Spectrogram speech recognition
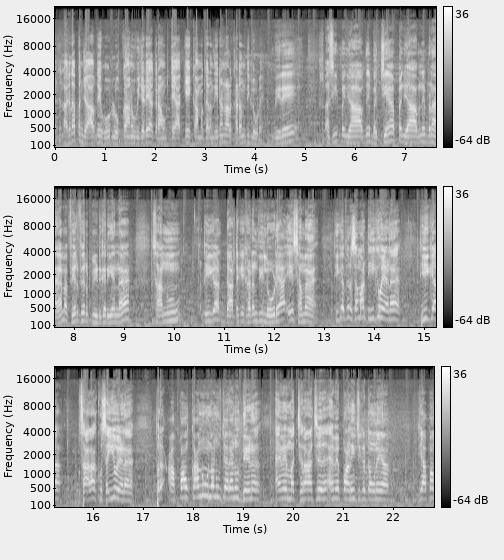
ਅੱਜ ਲੱਗਦਾ ਪੰਜਾਬ ਦੇ ਹੋਰ ਲੋਕਾਂ ਨੂੰ ਵੀ ਜਿਹੜੇ ਆ ਗਰਾਊਂਡ ਤੇ ਆ ਕੇ ਕੰਮ ਕਰਨ ਦੀ ਇਹਨਾਂ ਨਾਲ ਖੜਨ ਦੀ ਲੋੜ ਹੈ। ਵੀਰੇ ਅਸੀਂ ਪੰਜਾਬ ਦੇ ਬੱਚੇ ਆ ਪੰਜਾਬ ਨੇ ਬਣਾਇਆ ਮੈਂ ਫਿਰ ਫਿਰ ਰਿਪੀਟ ਕਰੀ ਜਾਂਦਾ ਸਾਨੂੰ ਠੀਕ ਆ ਡਟ ਕੇ ਖੜਨ ਦੀ ਲੋੜ ਆ ਇਹ ਸਮਾਂ ਹੈ। ਠੀਕ ਆ ਫਿਰ ਸਮਾਂ ਠੀਕ ਹੋ ਜਾਣਾ ਹੈ, ਠੀਕ ਆ ਸਾਰਾ ਕੁਝ ਸਹੀ ਹੋ ਜਾਣਾ ਹੈ। ਪਰ ਆਪਾਂ ਕਾਹਨੂੰ ਉਹਨਾਂ ਨੂੰ ਵਿਚਾਰਿਆਂ ਨੂੰ ਦੇਣ? ਐਵੇਂ ਮੱਛਰਾਂ 'ਚ ਐਵੇਂ ਪਾਣੀ 'ਚ ਕਟਾਉਣੇ ਆ। ਜੇ ਆਪਾਂ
